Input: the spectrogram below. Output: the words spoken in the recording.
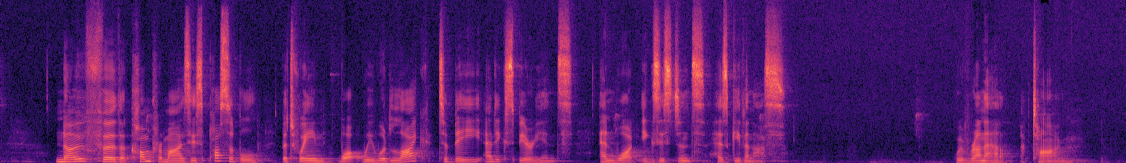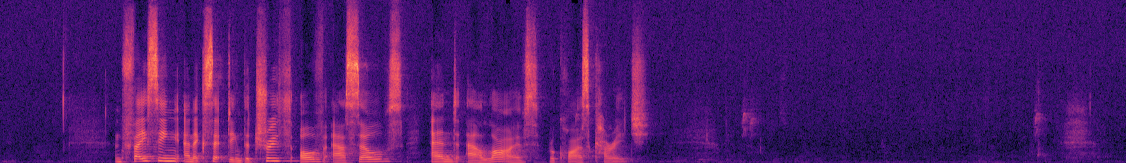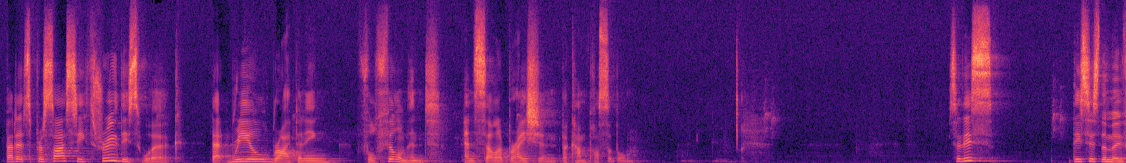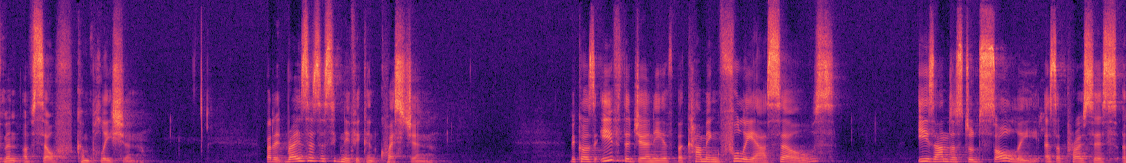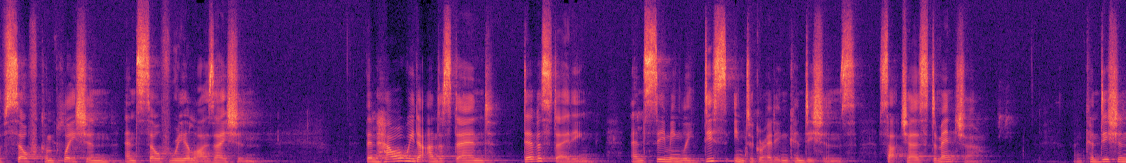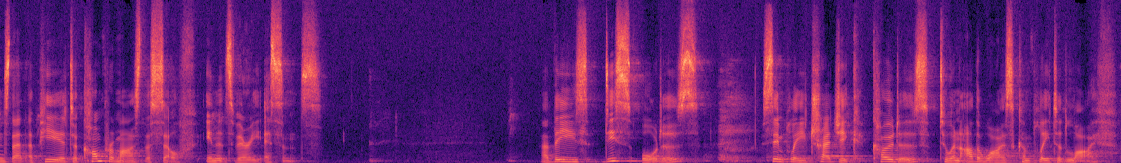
no further compromise is possible between what we would like to be and experience and what existence has given us. We've run out of time. And facing and accepting the truth of ourselves and our lives requires courage. But it's precisely through this work that real ripening, fulfillment, and celebration become possible. So, this, this is the movement of self completion. But it raises a significant question. Because if the journey of becoming fully ourselves is understood solely as a process of self completion and self realisation, then how are we to understand devastating and seemingly disintegrating conditions such as dementia? And conditions that appear to compromise the self in its very essence. Are these disorders simply tragic codas to an otherwise completed life?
